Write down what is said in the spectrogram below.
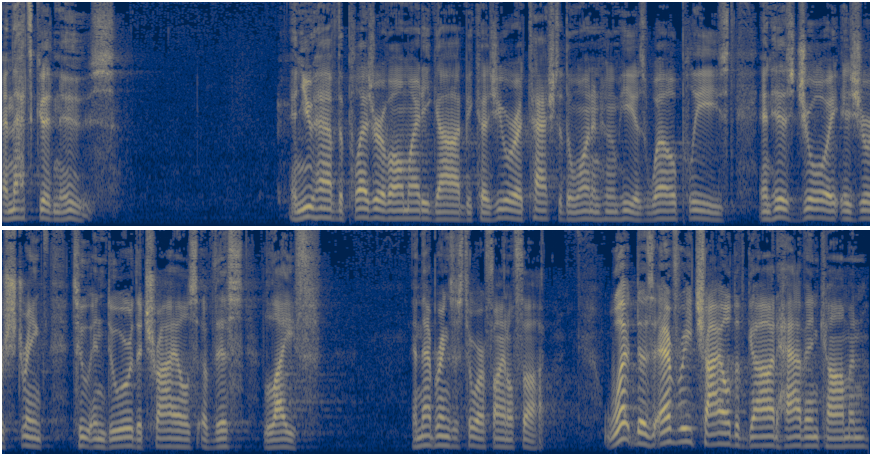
And that's good news. And you have the pleasure of Almighty God because you are attached to the one in whom he is well pleased and his joy is your strength to endure the trials of this life. And that brings us to our final thought. What does every child of God have in common?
